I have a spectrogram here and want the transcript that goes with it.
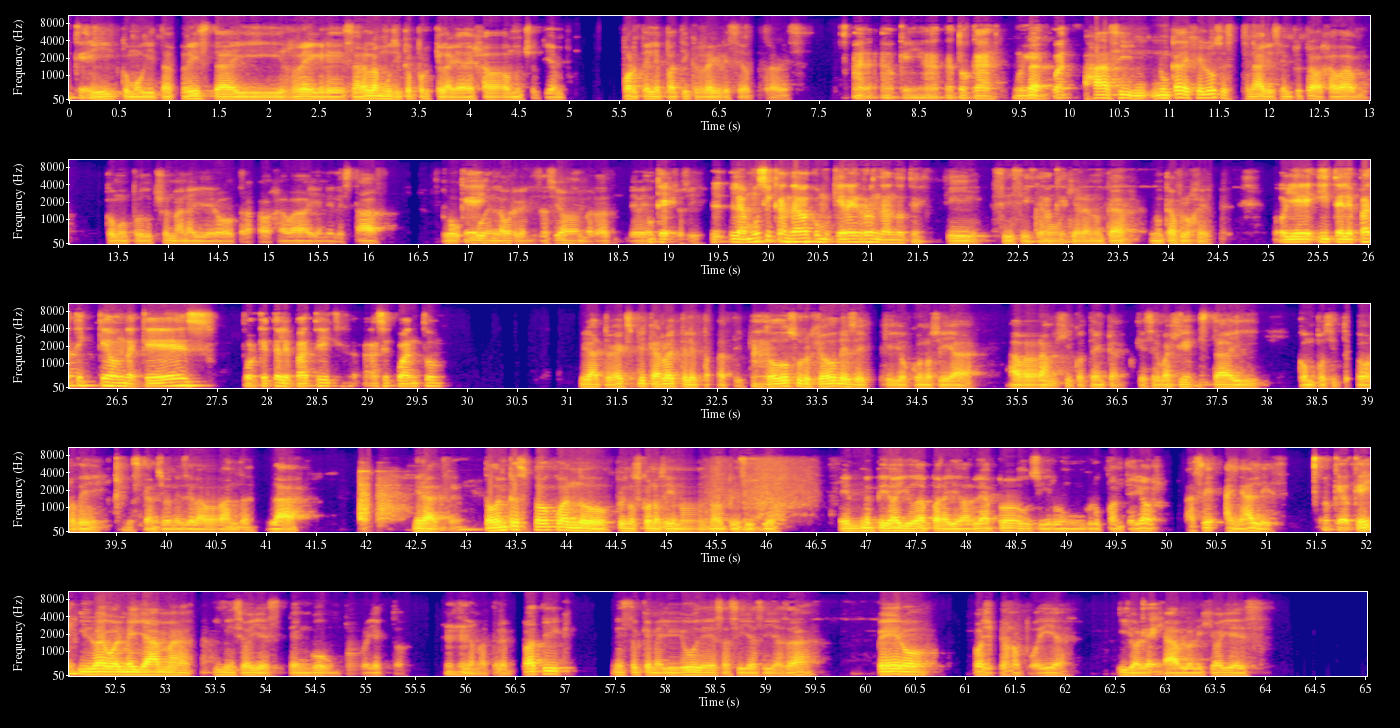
sí, como guitarrista y regresar a la música porque la había dejado mucho tiempo. Por telepático regresé otra vez. Ah, ok, a, tocar, muy bien. Ajá, sí, nunca dejé los escenarios, siempre trabajaba como production manager o trabajaba en el staff o, en la organización, ¿verdad? De sí. La música andaba como quiera ir rondándote. Sí, sí, sí, como quiera, nunca, nunca aflojé. Oye, ¿y Telepathic qué onda? ¿Qué es? ¿Por qué Telepathic? ¿Hace cuánto? Mira, te voy a explicar lo de Telepathic. Todo surgió desde que yo conocí a Abraham Jicotenca, que es el bajista y compositor de las canciones de la banda. La, Mira, todo empezó cuando pues, nos conocimos, ¿no? Al principio. Él me pidió ayuda para ayudarle a producir un grupo anterior, hace años. Ok, ok. Y luego él me llama y me dice, oye, tengo un proyecto, se llama Telepathic, necesito que me ayudes, así, así, así. Pero, pues yo no podía. Y yo le hablo, le dije, oye,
